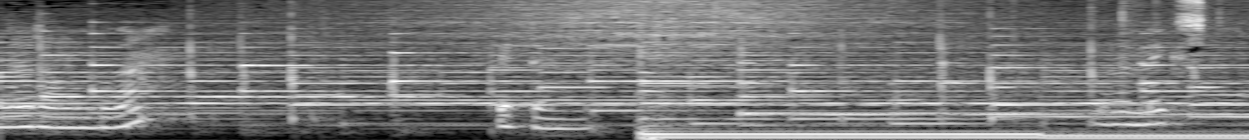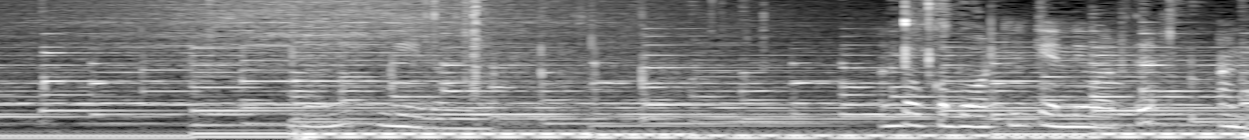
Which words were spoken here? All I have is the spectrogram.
ఇలా రౌండ్గా పెట్టండి Hmm, నెక్స్ట్ మీద అంటే ఒక బాటిల్కి ఎన్ని పడితే అంత.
